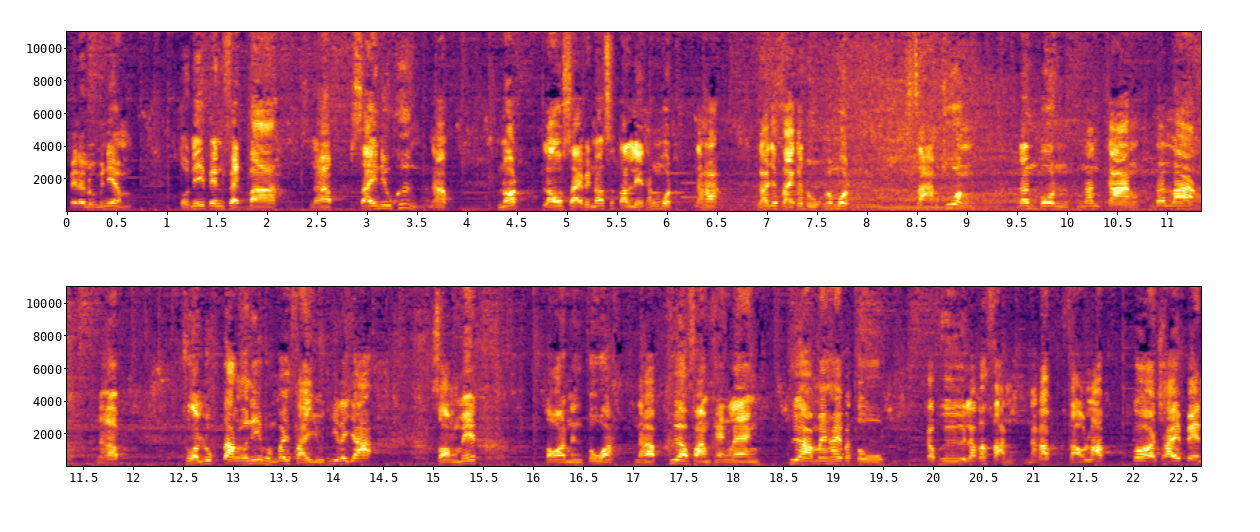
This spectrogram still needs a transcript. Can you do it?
เป็นอลูมิเนียม ตัวนี้เป็นแฟลตบาร์ นะครับไซส์นิ้วครึ่งนะครับน็อตเราใส่เป็นน็อตสแตนเลสทั้งหมดนะฮะเราจะใส่กระดูกทั้งหมด 3 ช่วง ด้านบน ด้านกลาง ด้านล่างนะครับ ส่วนลูกตั้งตัวนี้ผมก็ใส่อยู่ที่ระยะ 2 เมตรต่อ 1 ตัวนะครับ เพื่อความแข็งแรงเพื่อไม่ให้ประตูกระพือแล้วก็สั่นนะครับ เสารับก็ใช้เป็น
